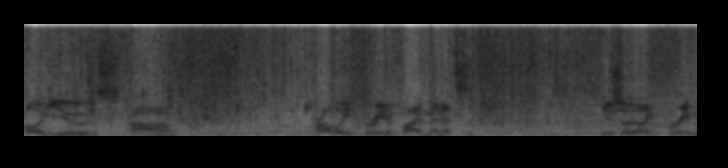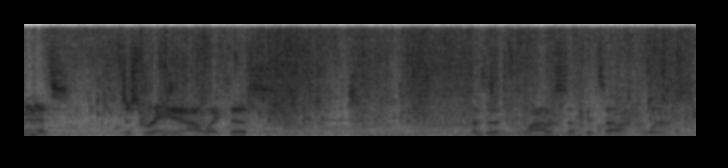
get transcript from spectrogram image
I'll use um, probably three to five minutes. Usually like three minutes. Just wringing it out like this. Because a lot of stuff gets out and it works.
